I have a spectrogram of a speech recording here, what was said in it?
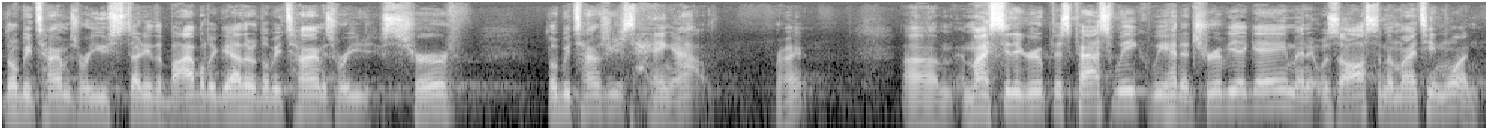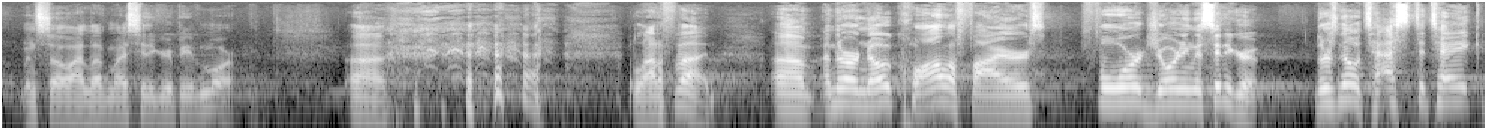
there'll be times where you study the Bible together. There'll be times where you serve. There'll be times where you just hang out, right? Um, in my city group this past week, we had a trivia game, and it was awesome, and my team won. And so I love my city group even more. Uh, a lot of fun. Um, and there are no qualifiers for joining the city group. There's no test to take.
